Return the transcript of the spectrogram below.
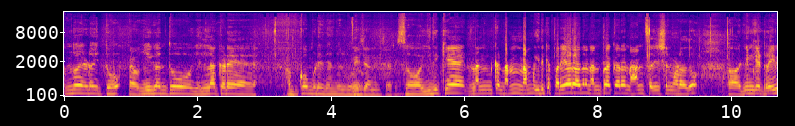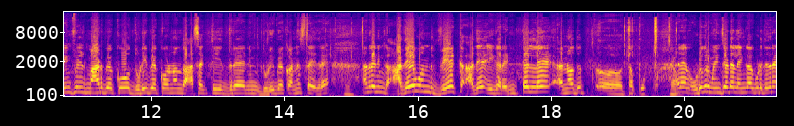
ಒಂದೋ ಎರಡೋ ಇತ್ತು. ಈಗಂತೂ ಎಲ್ಲ ಕಡೆ ಹಬ್ಕೊಂಡ್ಬಿಟ್ಟಿದೆ ಅಂತ ಹೇಳ್ಬೋದು. ನಿಜ ನಿಜ ರೀ. ಸೊ ಇದಕ್ಕೆ ನನ್ನ ನನ್ನ ನಮ್ಮ ಇದಕ್ಕೆ ಪರಿಹಾರ ಅಂದರೆ ನನ್ನ ಪ್ರಕಾರ ನಾನು ಸಜೆಷನ್ ಮಾಡೋದು ನಿಮಗೆ ಡ್ರೈವಿಂಗ್ ಫೀಲ್ಡ್ ಮಾಡಬೇಕು ದುಡಿಬೇಕು ಅನ್ನೋ ಒಂದು ಆಸಕ್ತಿ ಇದ್ದರೆ ನಿಮ್ಗೆ ದುಡಿಬೇಕು ಅನ್ನಿಸ್ತಾ ಇದ್ರೆ ಅಂದರೆ ನಿಮ್ಗೆ ಅದೇ ಒಂದು ವೇಕ್ ಅದೇ ಈಗ ರೆಂಟಲ್ಲೇ ಅನ್ನೋದು ಆ, ತಪ್ಪು. ಅಂದರೆ ಹುಡುಗರ ಮೈಂಡ್ಸೆಟಲ್ಲಿ ಹೆಂಗಾಗ್ಬಿಡ್ತಿದ್ರೆ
